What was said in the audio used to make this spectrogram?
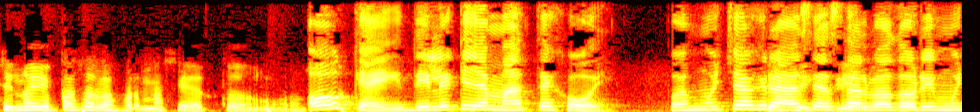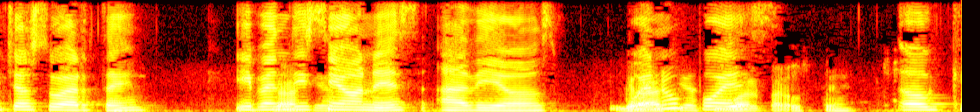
si no, yo paso a la farmacia de todo. Ok, dile que llamaste hoy. Pues muchas gracias, Salvador, y mucha suerte. Y bendiciones. Adiós. Gracias, bueno, pues. Igual para usted. Ok,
